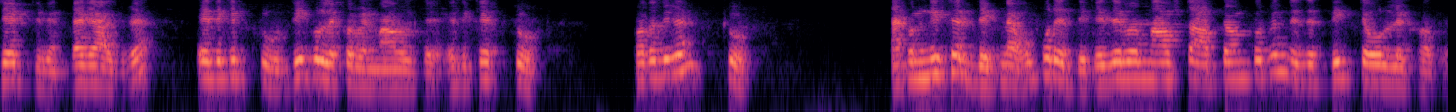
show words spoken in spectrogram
জেড দিবেন। ব্যাগে আসবে। এদিকে টু দিক উল্লেখ করবেন মাউস দিয়ে, এদিকে টু কত দিবেন? টু এখন নিচের দিক, না, উপরের দিকে যেভাবে মাউসটা আপ ডাউন করবেন এদের দিকটা উল্লেখ হবে।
